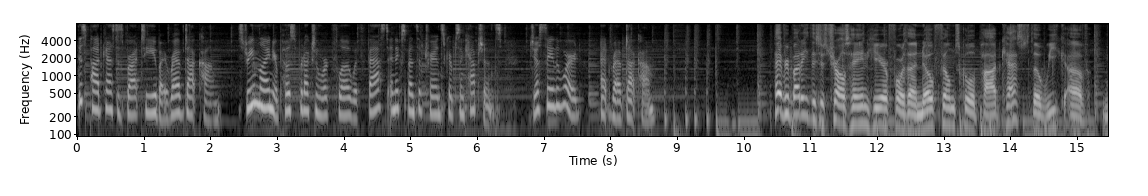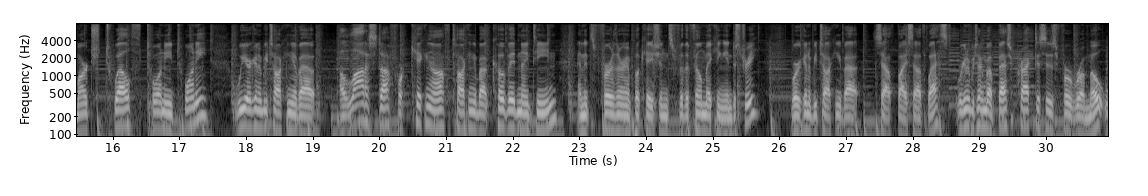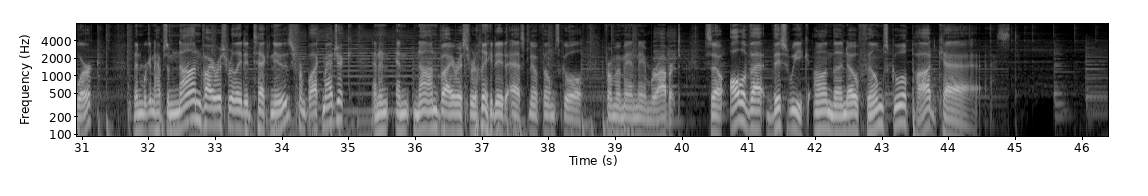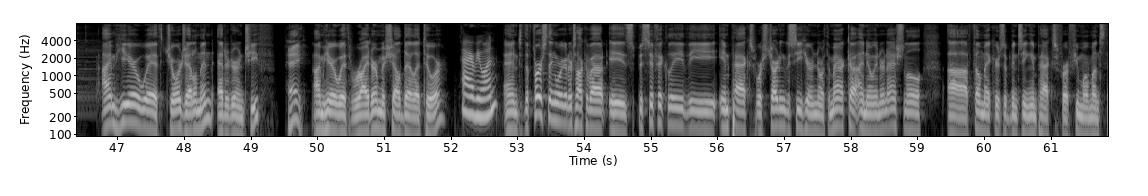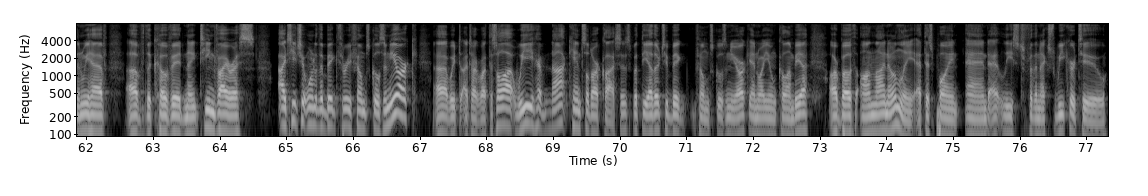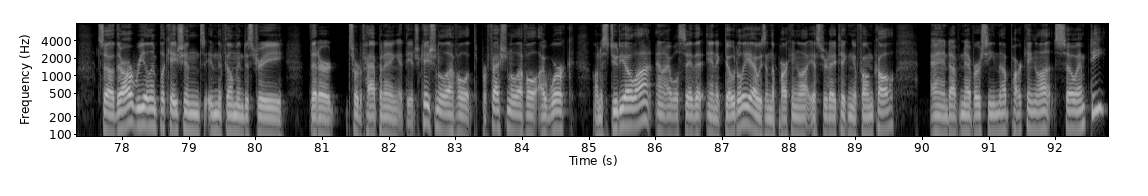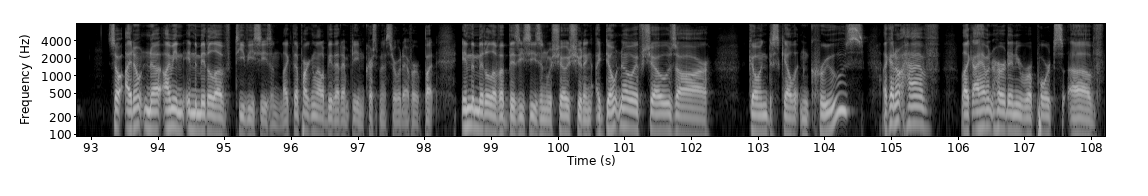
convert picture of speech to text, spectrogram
This podcast is brought to you by Rev.com. Streamline your post production workflow with fast and expensive transcripts and captions. Just say the word at Rev.com. Hey, everybody, this is Charles Haine here for the No Film School podcast, the week of March 12th, 2020. We are going to be talking about a lot of stuff. We're kicking off talking about COVID 19 and its further implications for the filmmaking industry. We're going to be talking about South by Southwest. We're going to be talking about best practices for remote work. Then we're going to have some non virus related tech news from Blackmagic and a and non virus related Ask No Film School from a man named Robert. So, all of that this week on the No Film School podcast. I'm here with George Edelman, editor in chief. Hey. I'm here with writer Michelle De La Tour. Hi, everyone. And the first thing we're going to talk about is specifically the impacts we're starting to see here in North America. I know international uh, filmmakers have been seeing impacts for a few more months than we have of the COVID 19 virus. I teach at one of the big three film schools in New York. Uh, we, I talk about this a lot. We have not canceled our classes, but the other two big film schools in New York, NYU and Columbia, are both online only at this point, and at least for the next week or two. So there are real implications in the film industry that are sort of happening at the educational level, at the professional level. I work on a studio lot, and I will say that anecdotally, I was in the parking lot yesterday taking a phone call, and I've never seen the parking lot so empty. So I don't know. I mean, in the middle of TV season, like the parking lot will be that empty in Christmas or whatever. But in the middle of a busy season with shows shooting, I don't know if shows are going to skeleton crews. Like I don't have, like I haven't heard any reports of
